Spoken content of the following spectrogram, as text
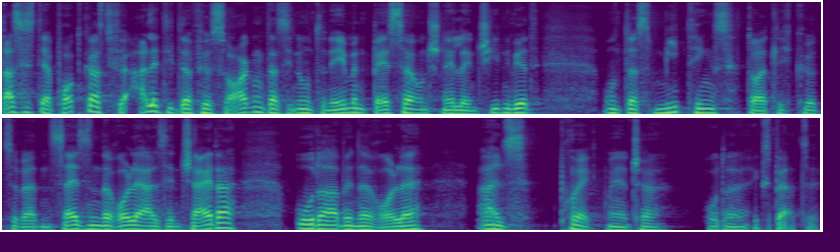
Das ist der Podcast für alle, die dafür sorgen, dass in Unternehmen besser und schneller entschieden wird und dass Meetings deutlich kürzer werden, sei es in der Rolle als Entscheider oder aber in der Rolle als Projektmanager oder Experte.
